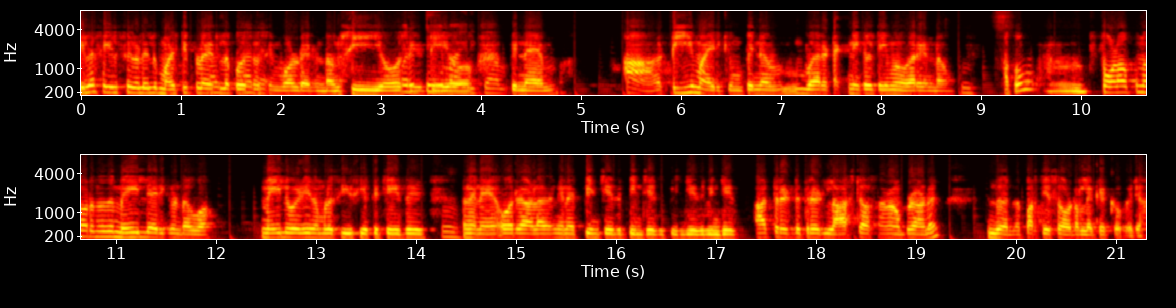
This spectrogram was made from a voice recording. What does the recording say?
ചില സെയിൽസുകളിൽ മൾട്ടിപ്പിൾ ആയിട്ടുള്ള പേഴ്സൺസ് ഇൻവോൾവ് ആയിട്ടുണ്ടാവും. സിഇഒ സി ടി ഒ പിന്നെ ആ ടീം ആയിരിക്കും. പിന്നെ വേറെ ടെക്നിക്കൽ ടീം വേറെ ഉണ്ടാവും. അപ്പം ഫോളോ അപ്പ് എന്ന് പറയുന്നത് മെയിലായിരിക്കും ഉണ്ടാവുക. മെയിൽ വഴി നമ്മൾ സി സി ഒക്കെ ചെയ്ത് അങ്ങനെ ഒരാളെ ഇങ്ങനെ പിൻ ചെയ്ത് പിൻ ചെയ്ത് പിൻ ചെയ്ത് പിൻ ചെയ്ത്. ആ ത്രെഡ് ത്രെഡ് ലാസ്റ്റ് അവസാനം ആകുമ്പോഴാണ് എന്താ പറയുക പർച്ചേസ് ഓർഡറിലേക്കൊക്കെ വരിക.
